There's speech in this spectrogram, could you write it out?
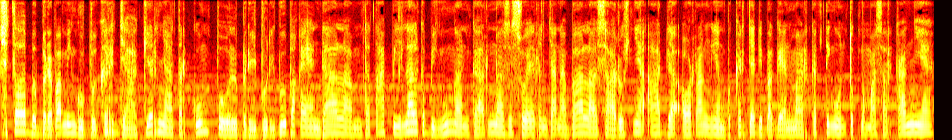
Setelah beberapa minggu bekerja, akhirnya terkumpul beribu-ribu pakaian dalam. Tetapi Lal kebingungan karena sesuai rencana Bala seharusnya ada orang yang bekerja di bagian marketing untuk memasarkannya.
